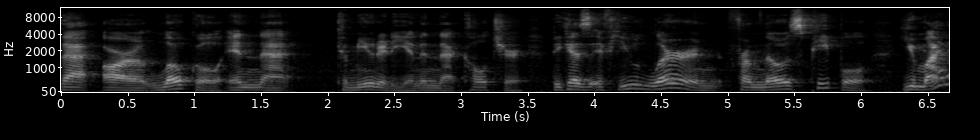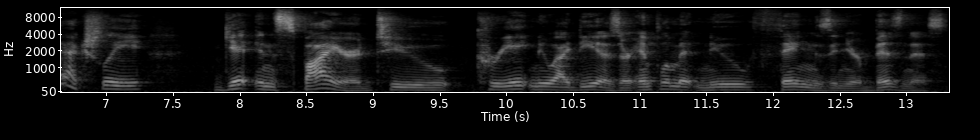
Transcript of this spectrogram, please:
that are local in that community and in that culture. Because if you learn from those people, you might actually get inspired to create new ideas or implement new things in your business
